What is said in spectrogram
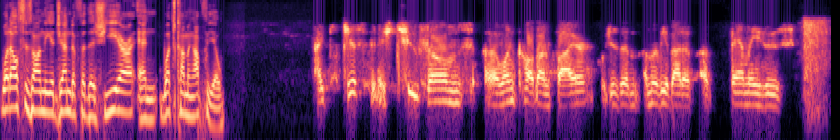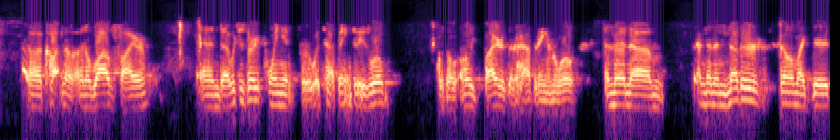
what else is on the agenda for this year and what's coming up for you? I just finished two films. Uh, one called On Fire, which is a, a movie about a, a family who's uh, caught in a, in a wildfire, and uh, which is very poignant for what's happening in today's world with all, all these fires that are happening in the world. And then, um, and then another film I did,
